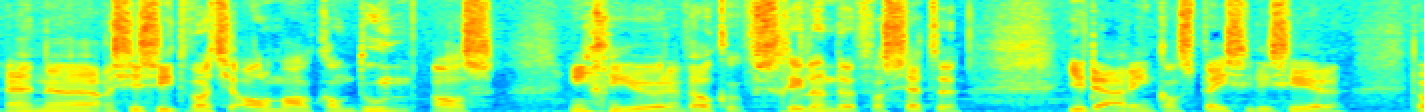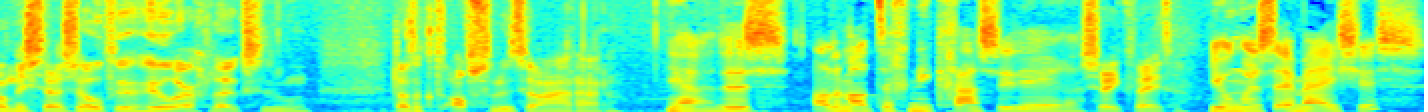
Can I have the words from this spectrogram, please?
En uh, als je ziet wat je allemaal kan doen als ingenieur... en welke verschillende facetten je daarin kan specialiseren... dan is daar zoveel heel erg leuks te doen dat ik het absoluut zou aanraden. Ja, dus allemaal techniek gaan studeren. Zeker weten. Jongens en meisjes?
